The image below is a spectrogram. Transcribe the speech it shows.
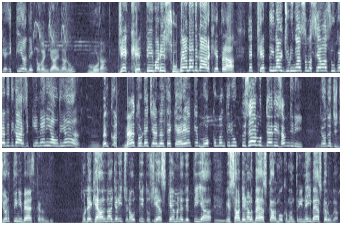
ਕਿ 21 ਦੇ 51 ਇਹਨਾਂ ਨੂੰ ਮੋੜਾਂਗੇ। ਜੇ ਖੇਤੀਬਾੜੀ ਸੂਬਿਆਂ ਦਾ ਅਧਿਕਾਰ ਖੇਤਰਾ ਤੇ ਖੇਤੀ ਨਾਲ ਜੁੜੀਆਂ ਸਮੱਸਿਆਵਾਂ ਸੂਬਿਆਂ ਦੇ ਅਧਿਕਾਰ 'ਚ ਕਿਵੇਂ ਨਹੀਂ ਆਉਂਦੀਆਂ? ਬਿਲਕੁਲ। ਮੈਂ ਤੁਹਾਡੇ ਚੈਨਲ ਤੇ ਕਹਿ ਰਿਹਾ ਕਿ ਮੁੱਖ ਮੰਤਰੀ ਨੂੰ ਕਿਸੇ ਮੁੱਦੇ ਦੀ ਸਮਝ ਨਹੀਂ ਤੇ ਉਹਦੇ 'ਚ ਜ਼ਰੂਰਤ ਹੀ ਨਹੀਂ ਬਹਿਸ ਕਰਨ ਦੀ। ਤੁਹਾਡੇ ਖਿਆਲ ਨਾਲ ਜਿਹੜੀ ਚੁਣੌਤੀ ਤੁਸੀਂ ਐਸਕੇਐਮ ਨੇ ਦਿੱਤੀ ਆ ਵੀ ਸਾਡੇ ਨਾਲ ਬਹਿਸ ਕਰ ਮੁੱਖ ਮੰਤਰੀ ਨਹੀਂ ਬਹਿਸ ਕਰੂਗਾ?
